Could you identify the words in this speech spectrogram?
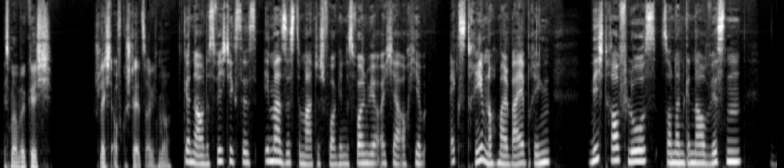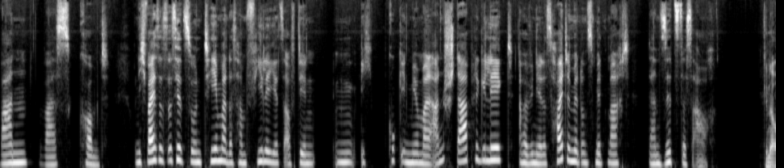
ist man wirklich schlecht aufgestellt, sage ich mal. Genau, das Wichtigste ist immer systematisch vorgehen. Das wollen wir euch ja auch hier extrem nochmal beibringen. Nicht drauf los, sondern genau wissen, wann was kommt. Und ich weiß, es ist jetzt so ein Thema, das haben viele jetzt auf den, hm, ich gucke ihn mir mal an, Stapel gelegt. Aber wenn ihr das heute mit uns mitmacht, dann sitzt es auch. Genau.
